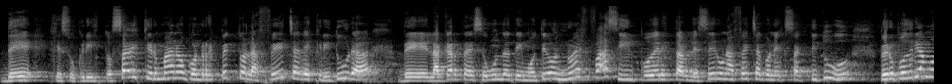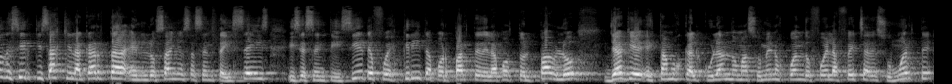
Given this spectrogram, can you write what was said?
de Jesucristo. ¿Sabes que hermano, con respecto a la fecha de escritura de la carta de segunda Timoteo, no es fácil poder establecer una fecha con exactitud, pero podríamos decir quizás que la carta en los años 66 y 67 fue escrita por parte del apóstol Pablo, ya que estamos calculando más o menos cuándo fue la fecha de su muerte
